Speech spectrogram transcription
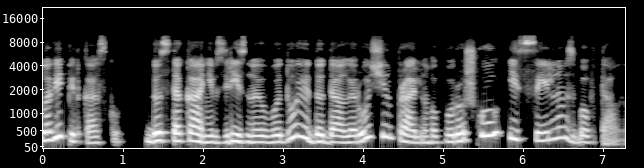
Ловіть підказку. До стаканів з різною водою додали розчин прального порошку і сильно взбовтали.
